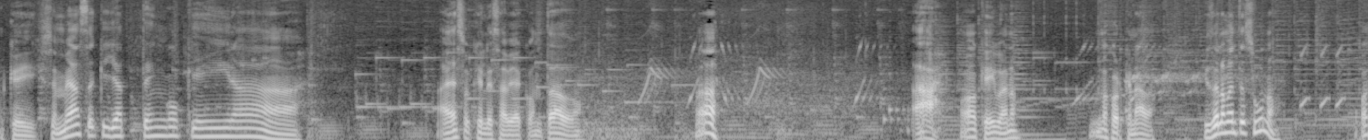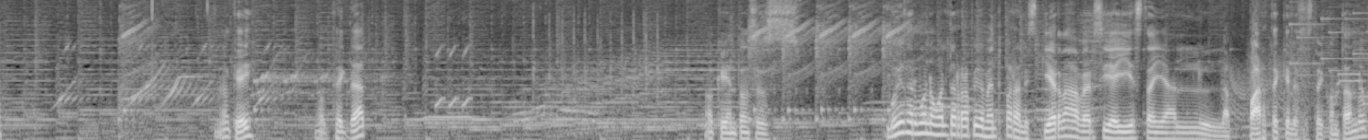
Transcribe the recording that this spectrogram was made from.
Ok, se me hace que ya tengo que ir a... A eso que les había contado. Ah. Ah, ok, bueno. Mejor que nada. Y solamente es uno. What? Ok. We'll take that. Ok, entonces... Voy a darme una vuelta rápidamente para la izquierda a ver si ahí está ya la parte que les estoy contando.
